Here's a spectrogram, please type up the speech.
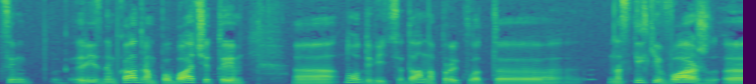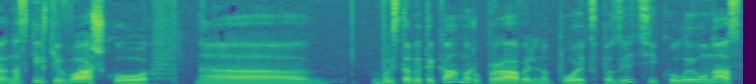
цим різним кадрам побачити. Е, ну, дивіться, да, наприклад, е, наскільки, важ, е, наскільки важко виставити камеру правильно по експозиції, коли у нас,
